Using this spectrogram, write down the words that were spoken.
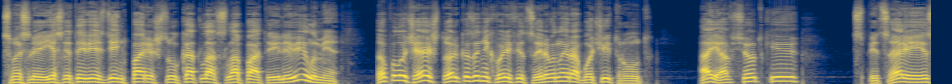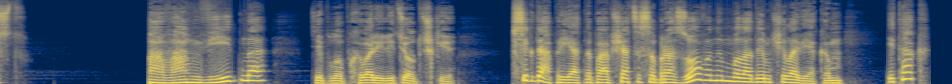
В смысле, если ты весь день паришься у котла с лопатой или вилами, то получаешь только за неквалифицированный рабочий труд. А я все-таки специалист». «По вам видно?» — тепло похвалили тетушки. Всегда приятно пообщаться с образованным молодым человеком. Итак,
